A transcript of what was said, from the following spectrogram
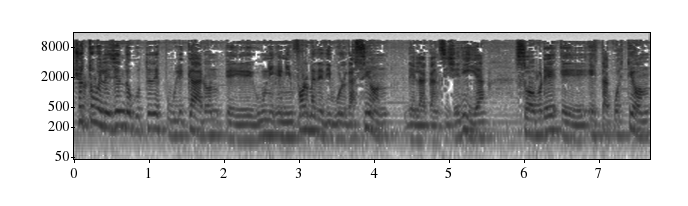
Yo estuve leyendo que ustedes publicaron eh, un en informe de divulgación de la Cancillería sobre eh, esta cuestión,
